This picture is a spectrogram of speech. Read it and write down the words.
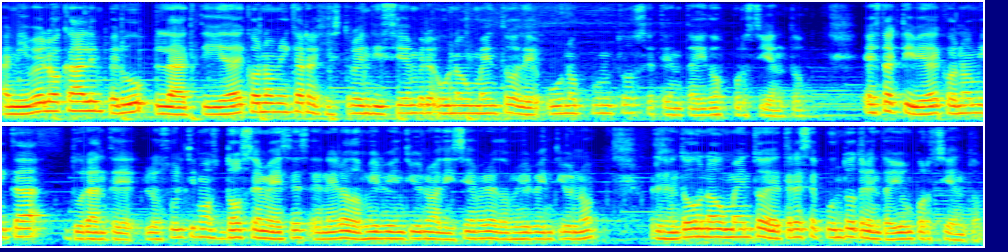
A nivel local en Perú, la actividad económica registró en diciembre un aumento de 1.72%. Esta actividad económica durante los últimos 12 meses, enero 2021 a diciembre 2021, presentó un aumento de 13.31%.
